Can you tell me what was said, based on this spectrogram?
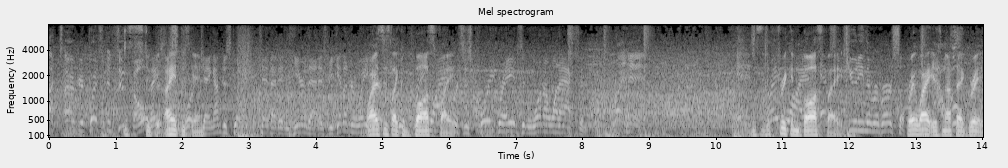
I'm tired of your questions too, This Cole. stupid. I hate this game. King. I'm just going to pretend I didn't hear that as we get underway. Why here is this like with a Bray boss Wyatt fight? Versus Corey Graves in one-on-one action. Right hand. This is a freaking boss fight. Executing the reversal. Bray Wyatt is not that great.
